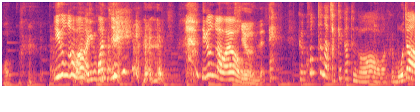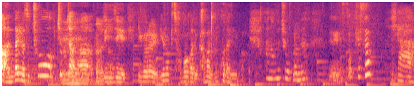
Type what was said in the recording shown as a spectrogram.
어? 이건가 봐. 이거 맞지? 이건가 봐요. 귀여운데? 그 코트나 자켓 같은 거 막그 모자 안 달려서 추, 춥잖아. 음, 근데 맞아. 이제 이거를 이렇게 접어가지고 가방에 넣고 다니는 거야. 아 너무 추워 그러면 여기 쏙 해서 샤.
